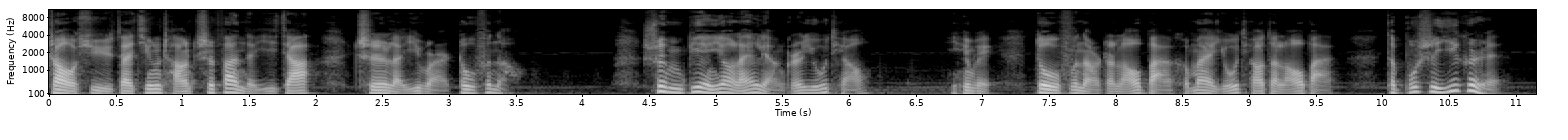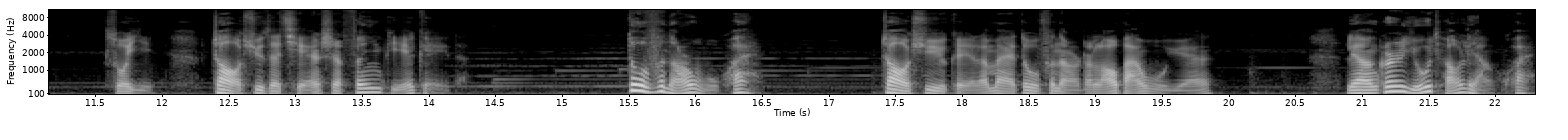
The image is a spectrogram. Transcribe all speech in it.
赵旭在经常吃饭的一家吃了一碗豆腐脑，顺便要来两根油条，因为豆腐脑的老板和卖油条的老板他不是一个人，所以。赵旭的钱是分别给的，豆腐脑五块，赵旭给了卖豆腐脑的老板五元，两根油条两块。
